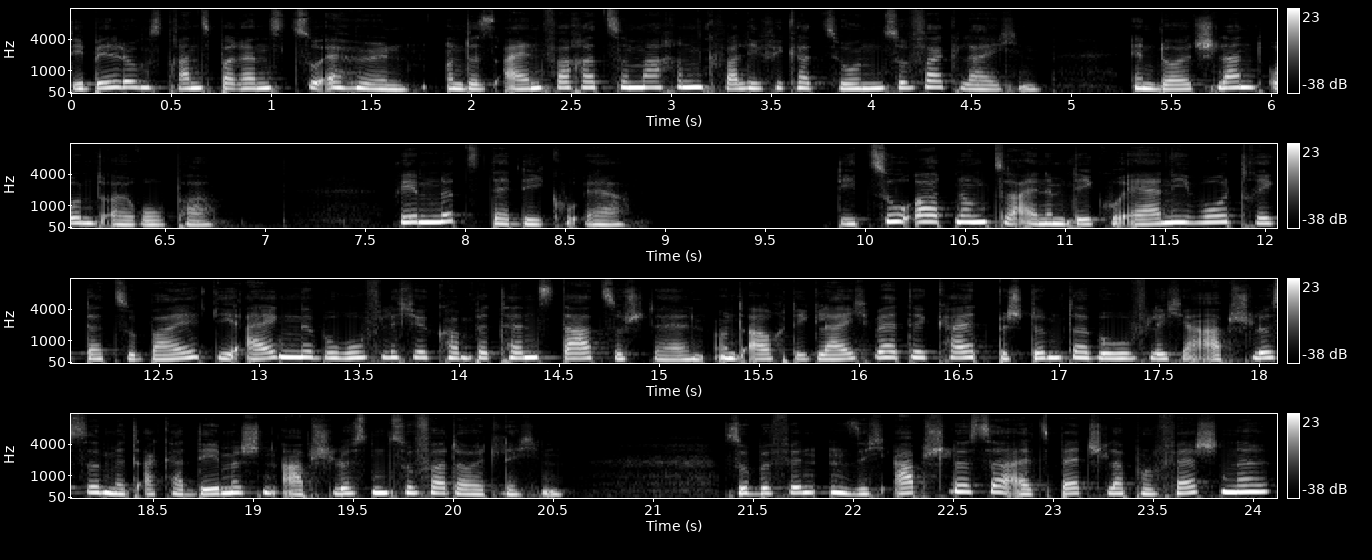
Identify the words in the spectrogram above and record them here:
die Bildungstransparenz zu erhöhen und es einfacher zu machen, Qualifikationen zu vergleichen, in Deutschland und Europa. Wem nützt der DQR? Die Zuordnung zu einem DQR-Niveau trägt dazu bei, die eigene berufliche Kompetenz darzustellen und auch die Gleichwertigkeit bestimmter beruflicher Abschlüsse mit akademischen Abschlüssen zu verdeutlichen. So befinden sich Abschlüsse als Bachelor Professional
